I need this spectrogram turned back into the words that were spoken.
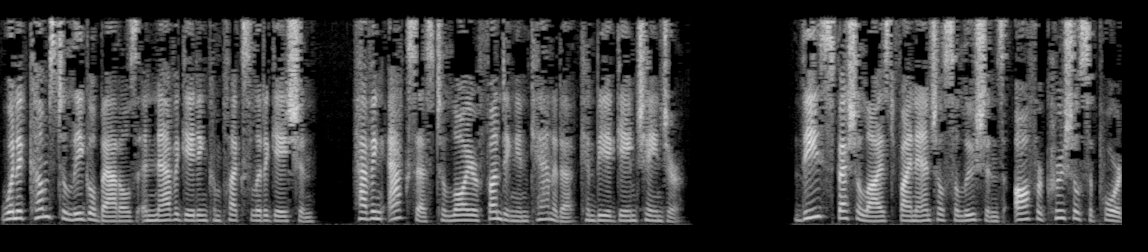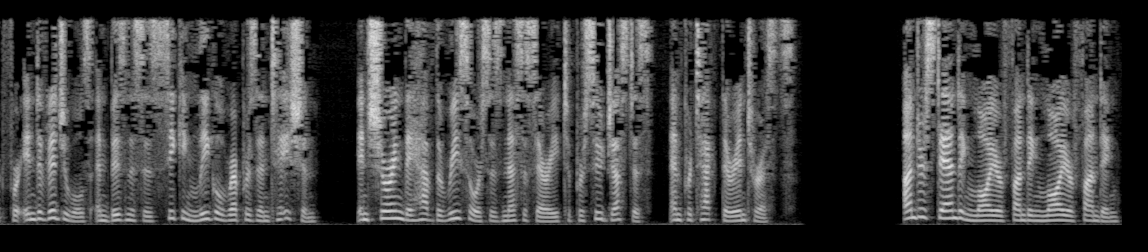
When it comes to legal battles and navigating complex litigation, having access to lawyer funding in Canada can be a game changer. These specialized financial solutions offer crucial support for individuals and businesses seeking legal representation, ensuring they have the resources necessary to pursue justice and protect their interests. Understanding lawyer funding Lawyer funding,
